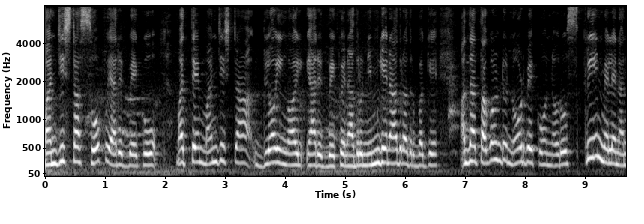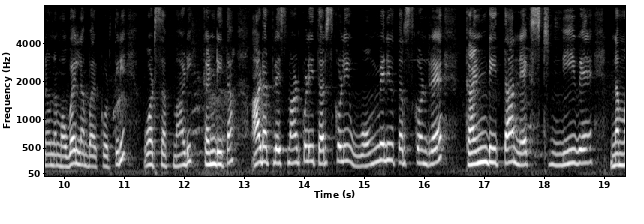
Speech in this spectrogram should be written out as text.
ಮಂಜಿಷ್ಟ ಸೋಪು ಯಾರಿಗೆ ಬೇಕು ಮತ್ತು ಮಂಜಿಷ್ಟ ಗ್ಲೋಯಿಂಗ್ ಆಯಿಲ್ ಯಾರಿಗೆ ಬೇಕು ಏನಾದರೂ ನಿಮಗೇನಾದರೂ ಅದ್ರ ಬಗ್ಗೆ ಅದನ್ನ ತಗೊಂಡು ನೋಡಬೇಕು ಅನ್ನೋರು ಸ್ಕ್ರೀನ್ ಮೇಲೆ ನಾನು ನಮ್ಮ ಮೊಬೈಲ್ ನಂಬರ್ ಕೊಡ್ತೀನಿ. ವಾಟ್ಸಪ್ ಮಾಡಿ, ಖಂಡಿತ. ಆರ್ಡರ್ ಪ್ಲೇಸ್ ಮಾಡ್ಕೊಳ್ಳಿ, ತರಿಸ್ಕೊಳ್ಳಿ. ಒಮ್ಮೆ ನೀವು ತರಿಸ್ಕೊಂಡ್ರೆ ಖಂಡಿತ ನೆಕ್ಸ್ಟ್ ನೀವೇ ನಮ್ಮ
